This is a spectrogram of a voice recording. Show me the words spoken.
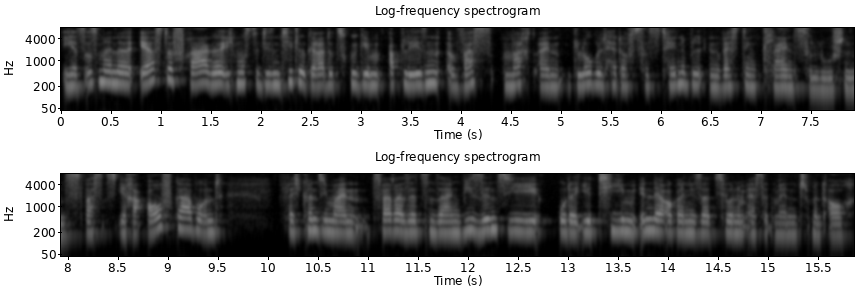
Jetzt ist meine erste Frage, ich musste diesen Titel gerade zugegeben ablesen. Was macht ein Global Head of Sustainable Investing Client Solutions? Was ist Ihre Aufgabe und vielleicht können Sie mal in zwei, drei Sätzen sagen, wie sind Sie oder Ihr Team in der Organisation im Asset Management auch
